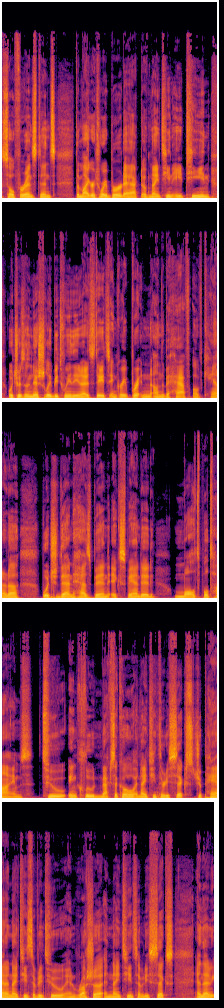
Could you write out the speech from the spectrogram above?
So, for instance, the Migratory Bird Act of 1918, which was initially between the United States and Great Britain on the behalf of Canada, which then has been expanded multiple times to include Mexico in 1936, Japan in 1972, and Russia in 1976, and then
